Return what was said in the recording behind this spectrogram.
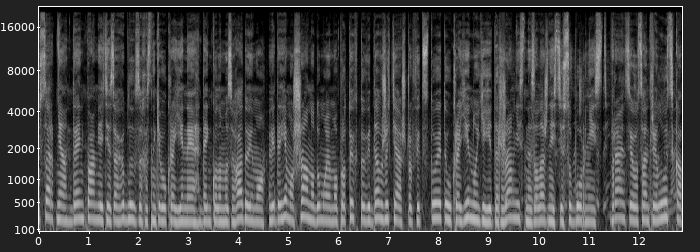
серпня день пам'яті загиблих захисників України. День, коли ми згадуємо, віддаємо шану, думаємо про тих, хто віддав життя, щоб відстояти Україну, її державність, незалежність і соборність. Вранці у центрі Луцька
